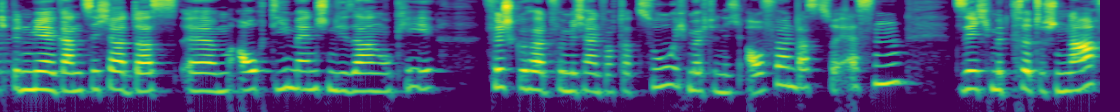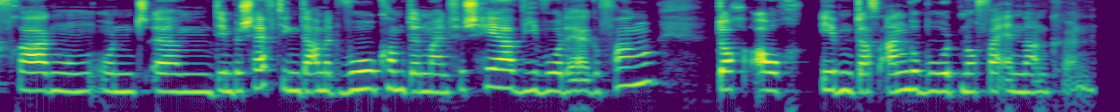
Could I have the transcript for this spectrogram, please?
Ich bin mir ganz sicher, dass ähm, auch die Menschen, die sagen, okay, Fisch gehört für mich einfach dazu, ich möchte nicht aufhören, das zu essen, sich mit kritischen Nachfragen und ähm, dem Beschäftigen damit, wo kommt denn mein Fisch her, wie wurde er gefangen, doch auch eben das Angebot noch verändern können.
